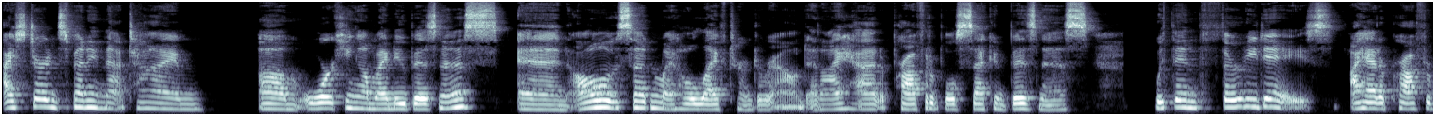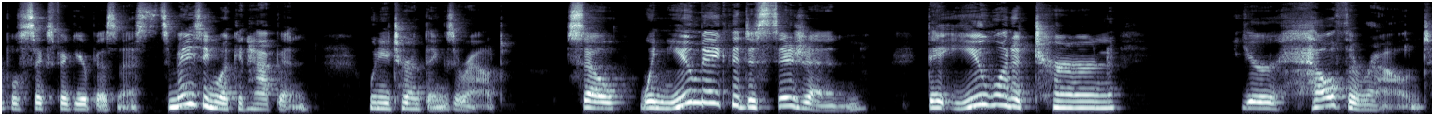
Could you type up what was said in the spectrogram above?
I started spending that time um, working on my new business, and all of a sudden, my whole life turned around, and I had a profitable second business. Within 30 days, I had a profitable six figure business. It's amazing what can happen when you turn things around. So, when you make the decision that you want to turn your health around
